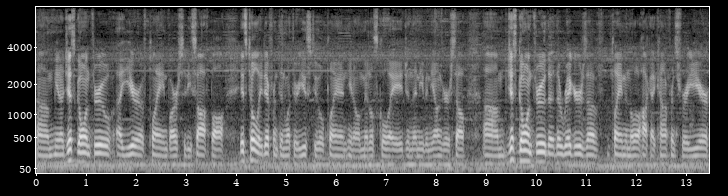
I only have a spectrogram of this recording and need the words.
um, you know, just going through a year of playing varsity softball, it's totally different than what they're used to playing, you know, middle school age and then even younger. So, um, just going through the, the rigors of playing in the Little Hawkeye Conference for a year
